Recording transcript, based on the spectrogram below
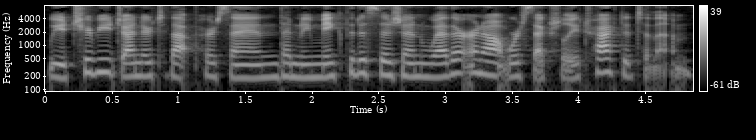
We attribute gender to that person, then we make the decision whether or not we're sexually attracted to them.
